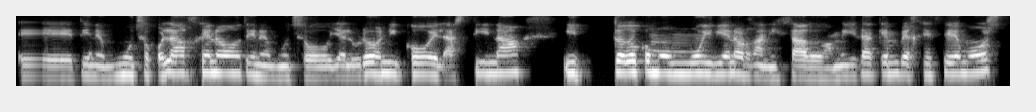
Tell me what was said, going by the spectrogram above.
tiene mucho colágeno, tiene mucho hialurónico, elastina y todo como muy bien organizado. A medida que envejecemos,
